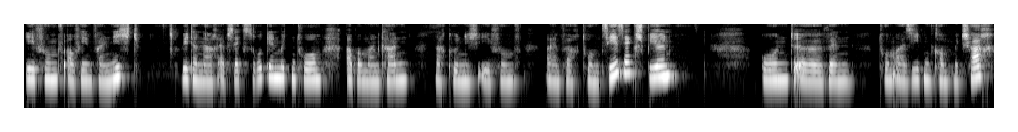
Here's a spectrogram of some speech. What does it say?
E5 auf jeden Fall nicht wieder nach F6 zurückgehen mit dem Turm, aber man kann nach König E5 einfach Turm C6 spielen und äh, wenn Turm A7 kommt mit Schach,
